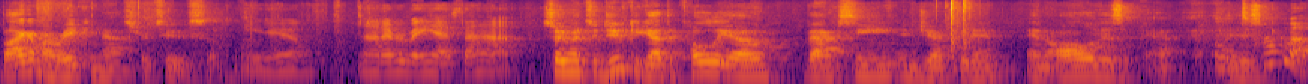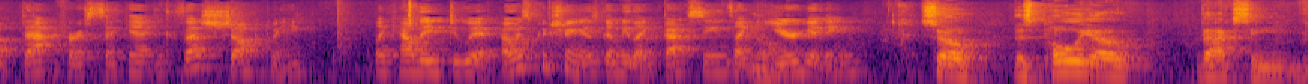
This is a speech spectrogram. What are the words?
but I got my Reiki master too so. You do. Not everybody has that. so he went to Duke he got the polio vaccine injected in and all of his, uh, Oh, his talk about that for a second, because that shocked me. Like how they do it. I was picturing it was gonna be like vaccines, like No. you're getting. so this polio vaccine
